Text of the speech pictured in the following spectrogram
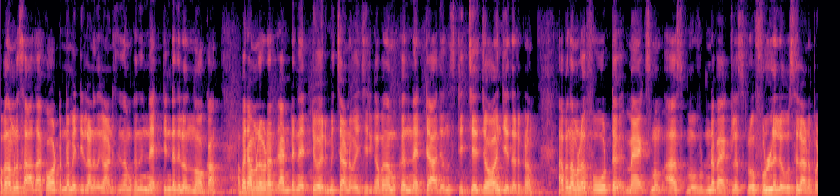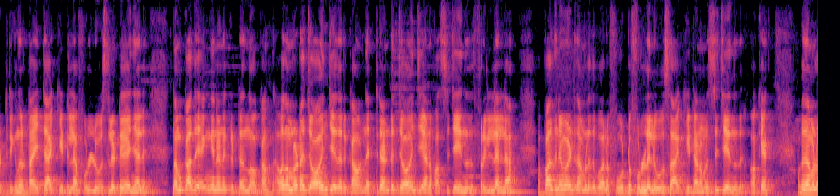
അപ്പോൾ നമ്മൾ സാധാ കോട്ടന്റെ മെറ്റീരിയലാണ് ഇത് കാണിച്ചത്. നമുക്ക് നെറ്റിന്റെ ഇതിലൊന്ന് നോക്കാം. അപ്പോൾ നമ്മളിവിടെ രണ്ട് നെറ്റ് ഒരുമിച്ചാണ് വെച്ചിരിക്കുന്നത്. അപ്പോൾ നമുക്ക് നെറ്റ് ആദ്യം ഒന്ന് സ്റ്റിച്ച് ചെയ്ത് ജോയിൻ ചെയ്തെടുക്കണം. അപ്പോൾ നമ്മൾ ഫൂട്ട് മാക്സിമം ആ ഫുഡിന്റെ ബാക്കിലെ സ്ക്രൂ ഫുള്ള് ലൂസിലാണ് പെട്ടിരിക്കുന്നത്. ടൈറ്റ് ആക്കിയിട്ടില്ല ഫുൾ ലൂസിലിട്ട് കഴിഞ്ഞാൽ നമുക്കത് എങ്ങനെയാണ് കിട്ടുന്നത് നോക്കാം. അപ്പോൾ നമ്മളിവിടെ ജോയിൻ ചെയ്തെടുക്കാം. നെറ്റ് രണ്ട് ജോയിൻ ചെയ്യാണ് ഫസ്റ്റ് ചെയ്യുന്നത്. ഫ്രില്ലല്ല അപ്പോൾ അതിന് വേണ്ടി നമ്മൾ ഇതുപോലെ ഫൂട്ട് ഫുള്ള് ലൂസ് ആക്കിയിട്ടാണ് നമ്മൾ സ്റ്റിച്ച് ചെയ്യുന്നത്. ഓക്കെ അപ്പോൾ നമ്മൾ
